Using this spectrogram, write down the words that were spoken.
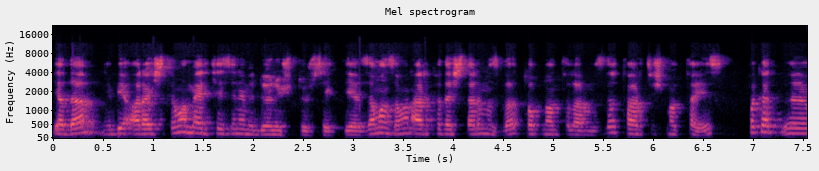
Ya da bir araştırma merkezine mi dönüştürsek diye zaman zaman arkadaşlarımızla, toplantılarımızda tartışmaktayız. Fakat e,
